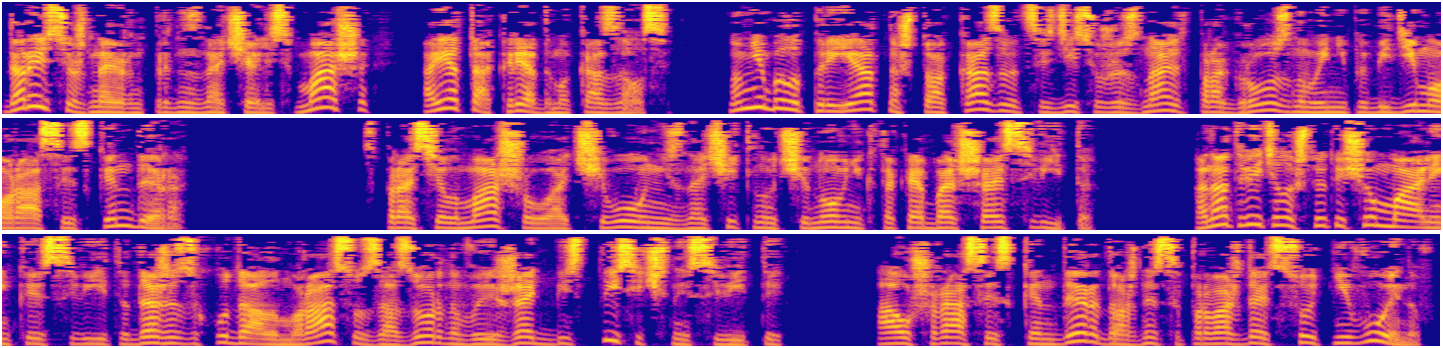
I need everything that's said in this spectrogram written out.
Дары все же, наверное, предназначались Маше, а я так, рядом оказался. Но мне было приятно, что, оказывается, здесь уже знают про грозного и непобедимого раса Искендера. Спросил Машу, отчего у незначительного чиновника такая большая свита. Она ответила, что это еще маленькая свита, даже захудалому расу зазорно выезжать без тысячной свиты. А уж расы Искендера должны сопровождать сотни воинов,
